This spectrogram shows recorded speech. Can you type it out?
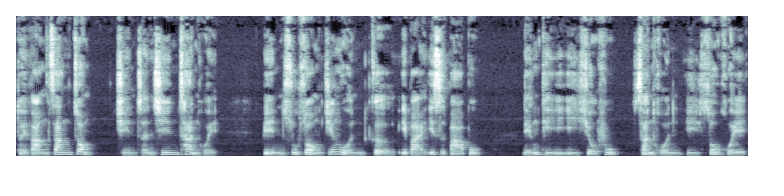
对方伤重，请诚心忏悔，并诉讼经文各一百一十八部，灵体已修复，三魂已收回。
